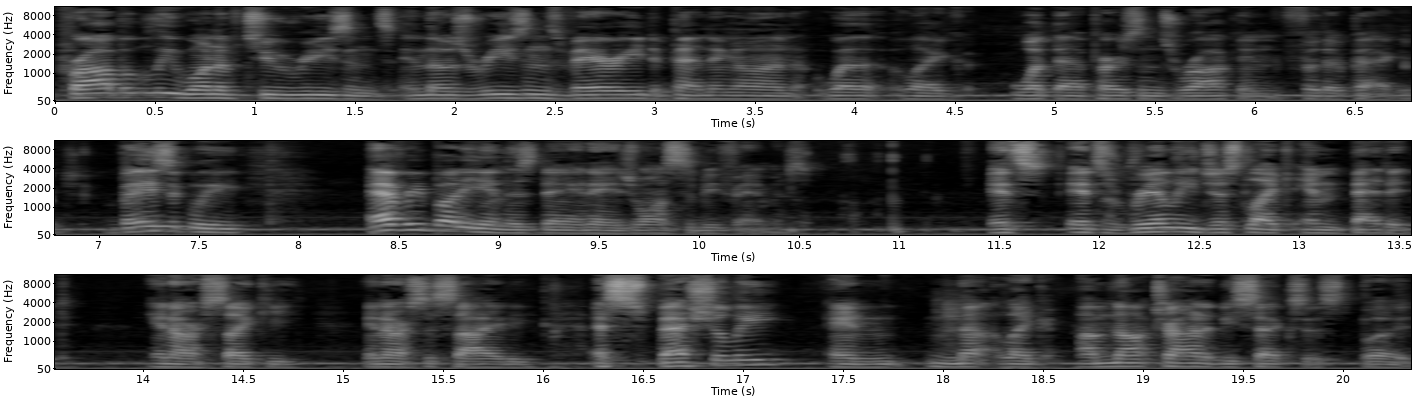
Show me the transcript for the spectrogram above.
probably one of two reasons, and those reasons vary depending on whether like what that person's rocking for their package. Basically, everybody in this day and age wants to be famous. It's it's really just like embedded in our psyche, in our society, especially and not like I'm not trying to be sexist, but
